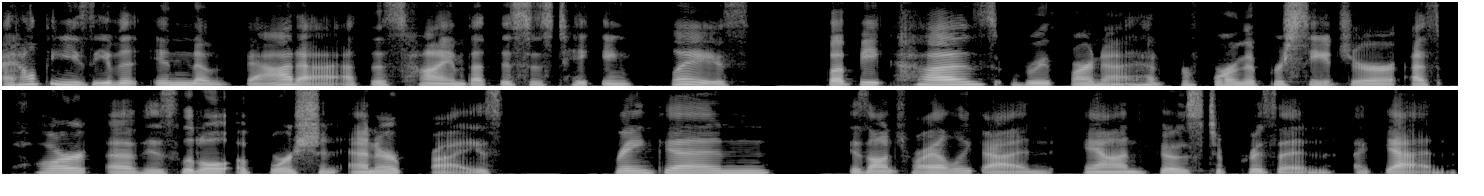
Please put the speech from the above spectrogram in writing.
I don't think he's even in Nevada at this time that this is taking place. But because Ruth Barnett had performed the procedure as part of his little abortion enterprise, Rankin is on trial again and goes to prison again.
